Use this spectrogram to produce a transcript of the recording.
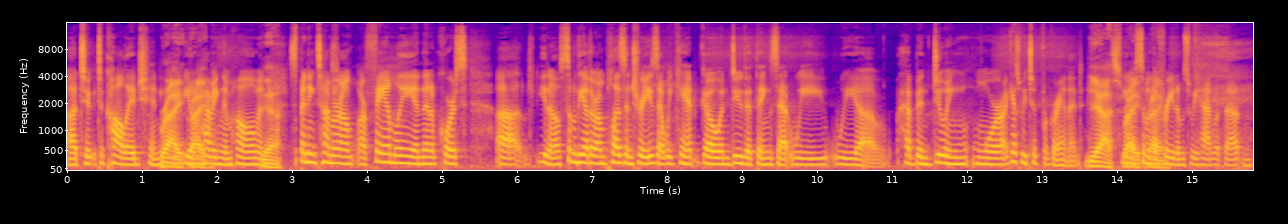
uh, to to college, and Right, you know, right. having them home and Yeah. spending time around our family, and then of course. Uh, you know some of the other unpleasantries that we can't go and do the things that we we uh, have been doing more. I guess we took for granted. Yes, You know, right. some of the freedoms we had with that. And,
